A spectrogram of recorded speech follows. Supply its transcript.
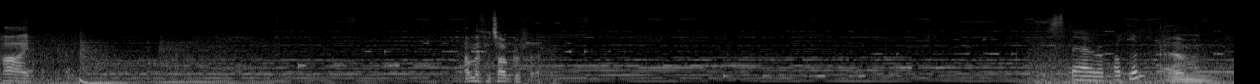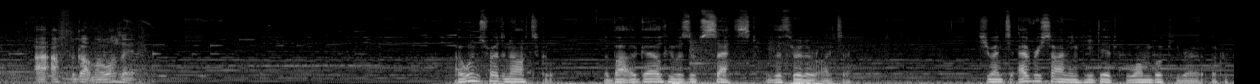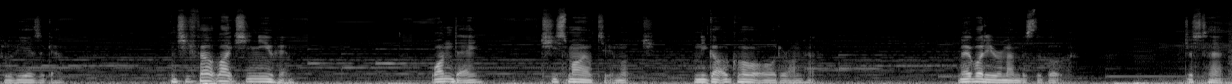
Hi. I'm a photographer. Is there a problem? Um, I, I forgot my wallet. I once read an article about a girl who was obsessed with a thriller writer. She went to every signing he did for one book he wrote a couple of years ago, and she felt like she knew him. One day, she smiled too much, and he got a court order on her. Nobody remembers the book. Just her.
